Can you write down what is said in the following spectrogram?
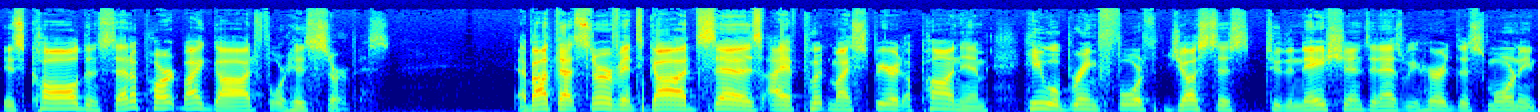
is called and set apart by God for his service. About that servant, God says, I have put my spirit upon him. He will bring forth justice to the nations. And as we heard this morning,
